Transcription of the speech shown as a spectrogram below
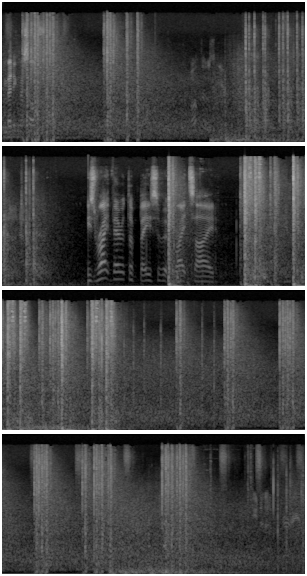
I'm betting myself. What those ear- He's right there at the base of it, right side. Do not carry your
